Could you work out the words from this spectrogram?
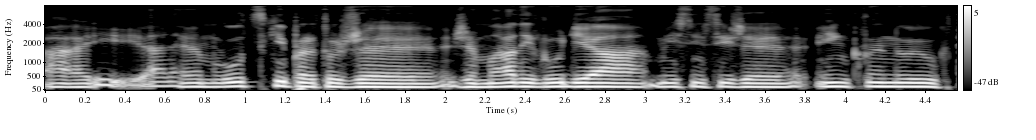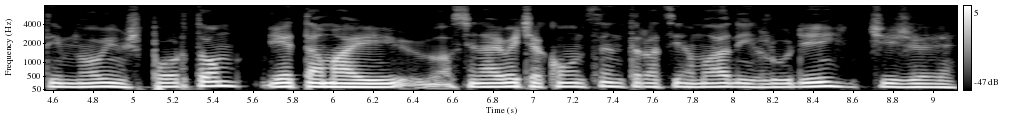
aj ja neviem, ľudský, pretože že mladí ľudia, myslím si, že inklinujú k tým novým športom. Je tam aj vlastne najväčšia koncentrácia mladých ľudí, čiže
